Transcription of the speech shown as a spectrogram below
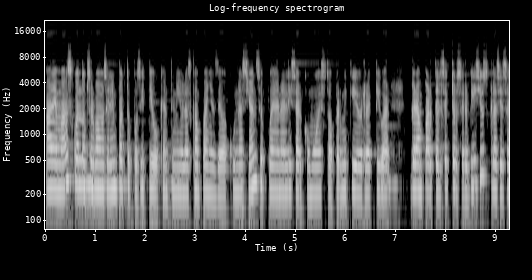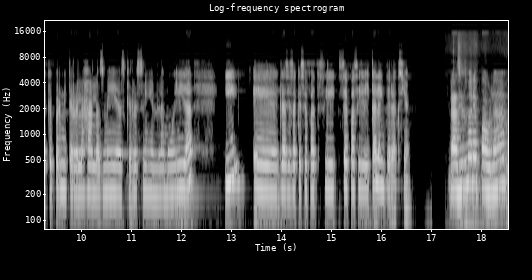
Además, cuando observamos el impacto positivo que han tenido las campañas de vacunación, se puede analizar cómo esto ha permitido reactivar gran parte del sector servicios gracias a que permite relajar las medidas que restringen la movilidad y eh, gracias a que se, se facilita la interacción. Gracias María Paula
